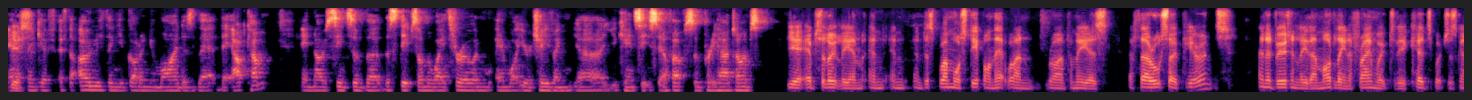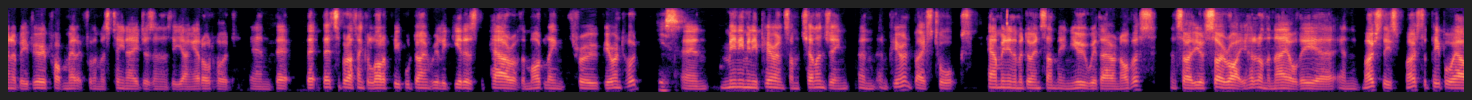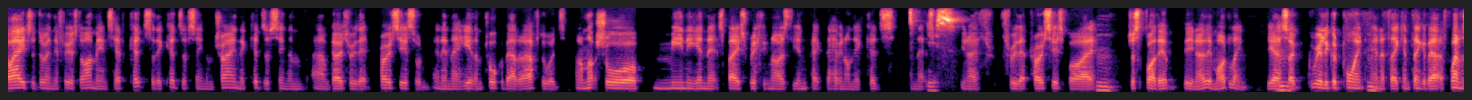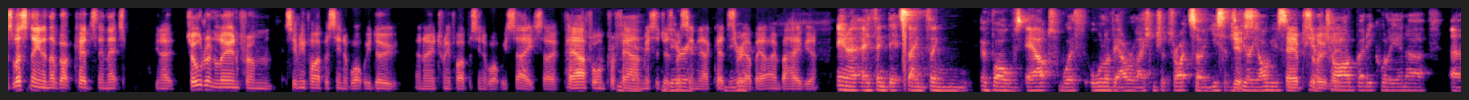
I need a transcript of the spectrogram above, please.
And yes. I think if, if the only thing you've got in your mind is that the outcome and no sense of the the steps on the way through and, and what you're achieving, uh, you can set yourself up for some pretty hard times. Yeah, absolutely. And, and, and, and just one more step on that one, Ryan, for me is if they're also parents, inadvertently they're modeling a framework to their kids, which is going to be very problematic for them as teenagers and into young adulthood. And that, that that's what I think a lot of people don't really get is the power of the modeling through parenthood. Yes. And many, many parents I'm challenging in, in parent based talks how many of them are doing something new where they're a novice. And so you're so right, you hit it on the nail there. And most of these, most of the people our age are doing their first Ironmans have kids, so their kids have seen them train, their kids have seen them um, go through that process, or, and then they hear them talk about it afterwards. And I'm not sure many in that space recognise the impact they're having on their kids, and that's yes. you know th- through that process by mm. just by their you know their modelling. Yeah, mm. so really good point. Mm. And if they can think about if one's listening and they've got kids, then that's you know, children learn from 75% of what we do and only 25% of what we say. So powerful and profound yeah, messages we're sending our kids through our own behavior. And I, think that same thing evolves out with all of our relationships, right? So yes, it's yes, very obvious in a child, but equally in a, a,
